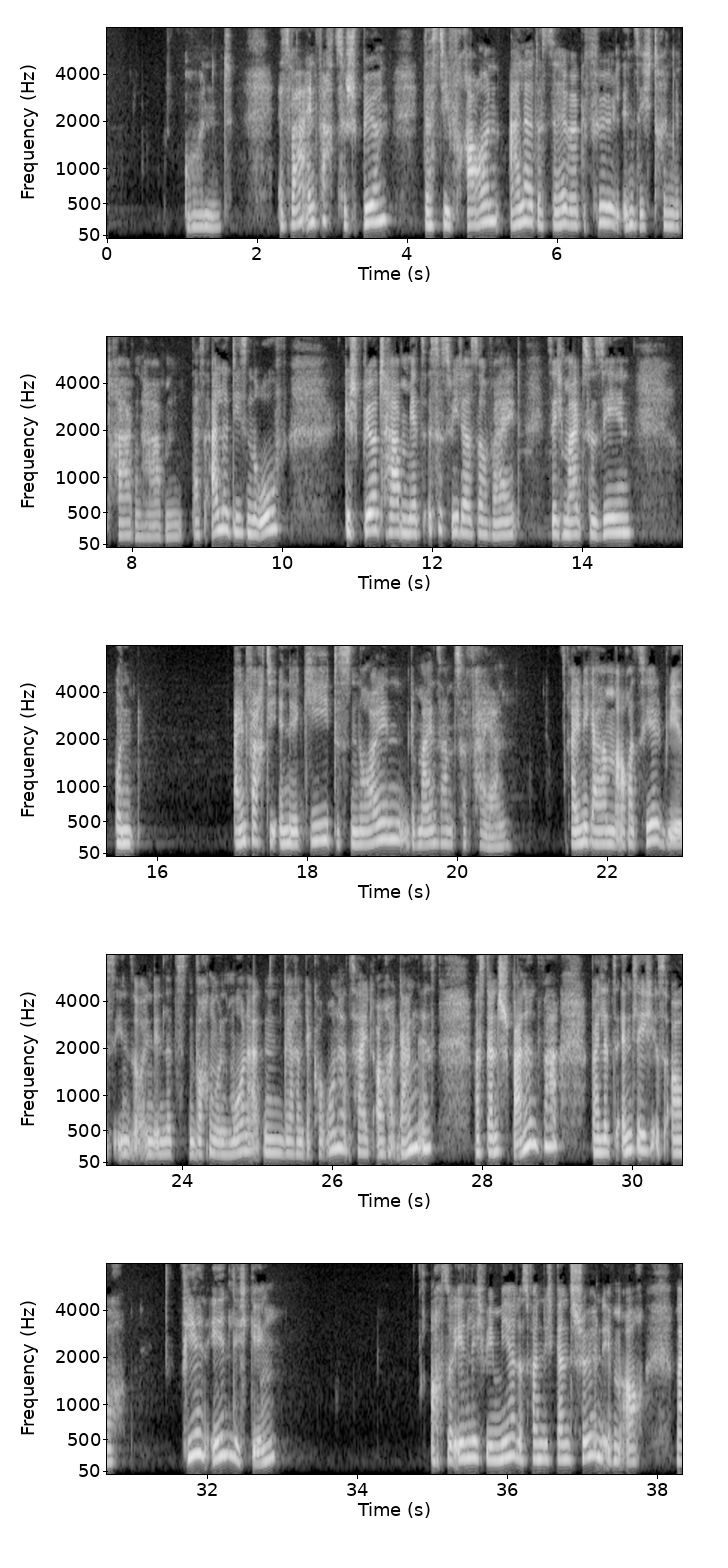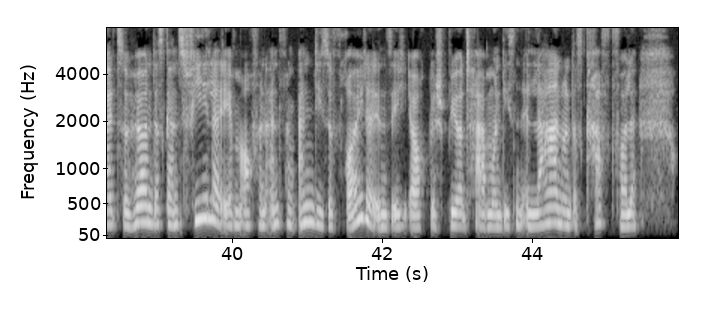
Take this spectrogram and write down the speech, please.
Und es war einfach zu spüren, dass die Frauen alle dasselbe Gefühl in sich drin getragen haben, dass alle diesen Ruf gespürt haben, jetzt ist es wieder so weit, sich mal zu sehen und einfach die Energie des Neuen gemeinsam zu feiern. Einige haben auch erzählt, wie es ihnen so in den letzten Wochen und Monaten während der Corona-Zeit auch ergangen ist, was ganz spannend war, weil letztendlich es auch vielen ähnlich ging. Auch so ähnlich wie mir, das fand ich ganz schön, eben auch mal zu hören, dass ganz viele eben auch von Anfang an diese Freude in sich auch gespürt haben und diesen Elan und das Kraftvolle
